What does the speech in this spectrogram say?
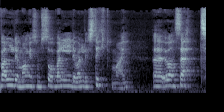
veldig mange som så veldig, veldig stygt på meg. Eh, uansett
